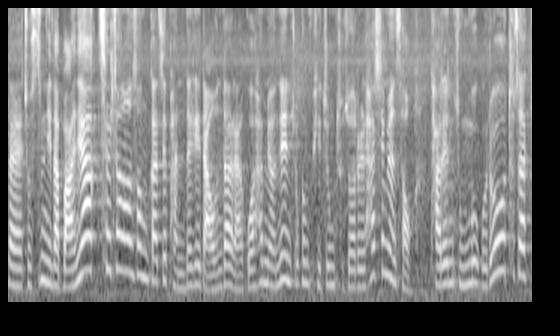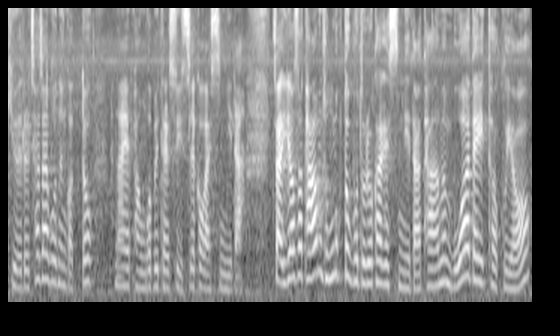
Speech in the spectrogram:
네, 좋습니다. 만약 7,000원 선까지 반등이 나온다라고 하면은 조금 비중 조절을 하시면서 다른 종목으로 투자 기회를 찾아보는 것도 하나의 방법이 될 수 있을 것 같습니다. 자, 이어서 다음 종목도 보도록 하겠습니다. 다음은 모아 데이터고요.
